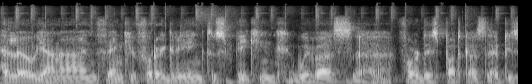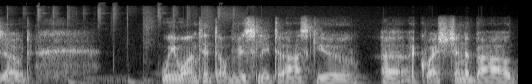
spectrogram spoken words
Hello, Jana, and thank you for agreeing to speaking with us uh, for this podcast episode. We wanted, obviously, to ask you uh, a question about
